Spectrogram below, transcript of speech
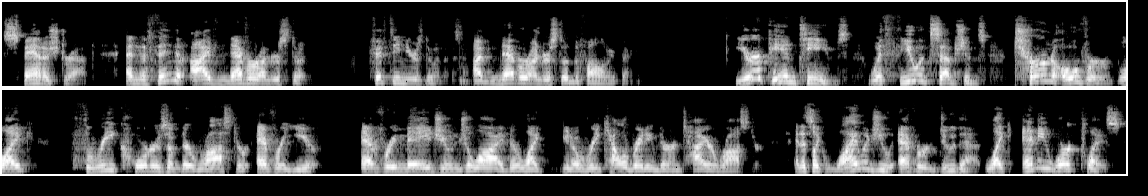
Spanish draft. And the thing that I've never understood, 15 years doing this, I've never understood the following thing. European teams, with few exceptions, turn over like three quarters of their roster every year. Every May, June, July, they're like, you know, recalibrating their entire roster. And it's like, why would you ever do that? Like any workplace,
